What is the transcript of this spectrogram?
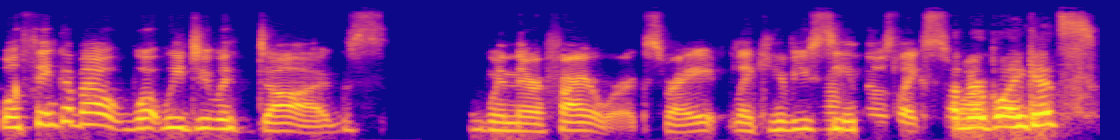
Well, think about what we do with dogs when they're fireworks, right? Like, have you uh, seen those like thunder blankets?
